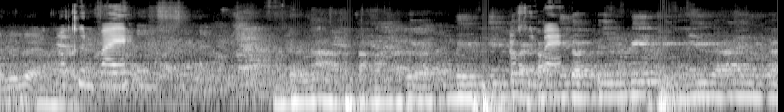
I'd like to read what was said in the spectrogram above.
กัเรื่อยๆ เอาขึ้นไป เดินหน้าไปตางมาเพื่อมีพิมพ์ด้วยต้งมีดนตรีมีถิ่งมีอะไรมีอะ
